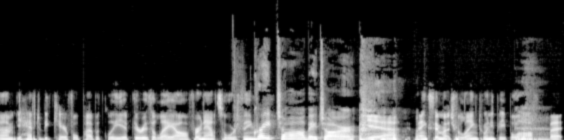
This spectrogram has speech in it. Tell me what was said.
Um, you have to be careful publicly if there is a layoff or an outsourcing. Great job, HR. yeah, thanks so much for laying 20 people off. But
